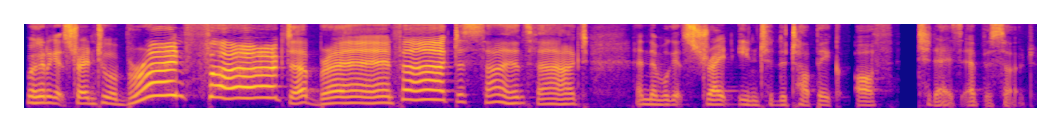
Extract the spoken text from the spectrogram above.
we're going to get straight into a brain fact, a brain fact, a science fact, and then we'll get straight into the topic of today's episode.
